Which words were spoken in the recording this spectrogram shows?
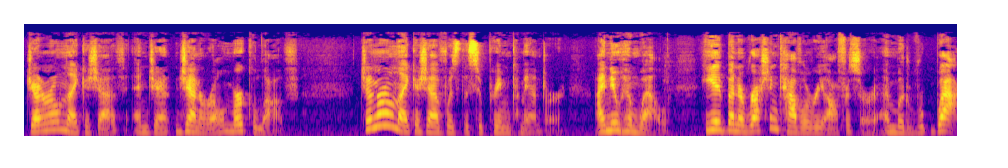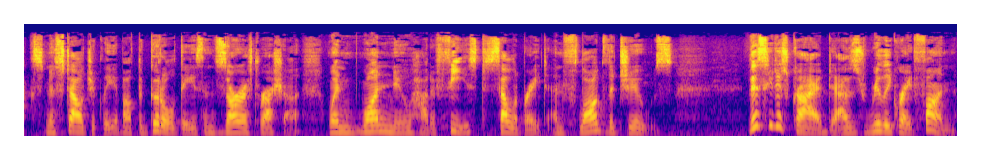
General Nikashev and Gen- General Merkulov. General Nikashev was the supreme commander. I knew him well. He had been a Russian cavalry officer and would wax nostalgically about the good old days in Tsarist Russia when one knew how to feast, celebrate, and flog the Jews. This he described as really great fun,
